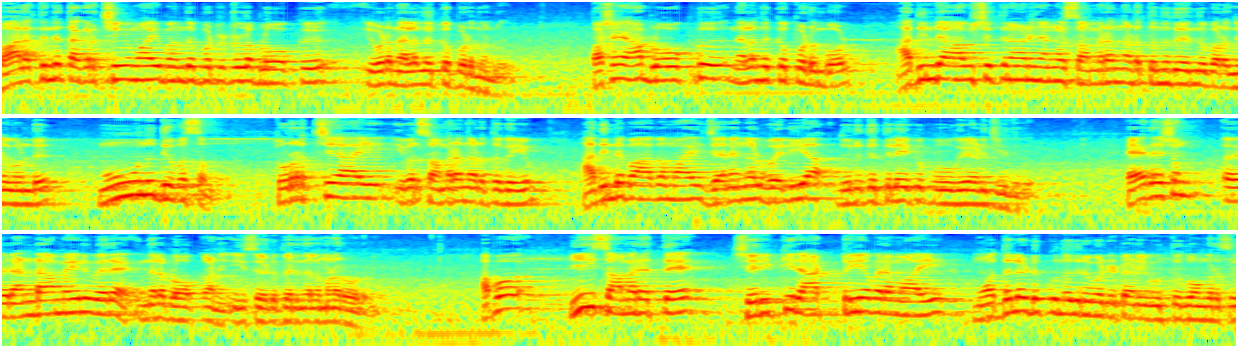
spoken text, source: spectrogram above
പാലത്തിന്റെ തകർച്ചയുമായി ബന്ധപ്പെട്ടിട്ടുള്ള ബ്ലോക്ക് ഇവിടെ നിലനിൽക്കപ്പെടുന്നുണ്ട്. പക്ഷേ ആ ബ്ലോക്ക് നിലനിൽക്കപ്പെടുമ്പോൾ അതിന്റെ ആവശ്യത്തിനാണ് ഞങ്ങൾ സമരം നടത്തുന്നത് എന്ന് പറഞ്ഞുകൊണ്ട് മൂന്ന് ദിവസം തുടർച്ചയായി ഇവർ സമരം നടത്തുകയും അതിന്റെ ഭാഗമായി ജനങ്ങൾ വലിയ ദുരിതത്തിലേക്ക് പോവുകയാണ് ചെയ്തത്. ഏകദേശം രണ്ടാം മൈൽ വരെ ഇന്നലെ ബ്ലോക്കാണ് ഈ സൈഡ് പെരിന്തൽമണ്ണ റോഡിൽ അപ്പോൾ ഈ സമരത്തെ ശരിക്ക് രാഷ്ട്രീയപരമായി മുതലെടുക്കുന്നതിന് വേണ്ടിയിട്ടാണ് യൂത്ത് കോൺഗ്രസ്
